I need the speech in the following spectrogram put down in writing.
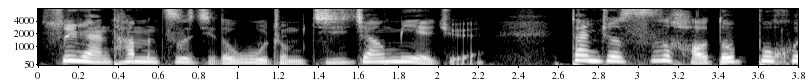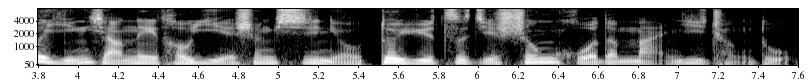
虽然他们自己的物种即将灭绝，但这丝毫都不会影响那头野生犀牛对于自己生活的满意程度。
